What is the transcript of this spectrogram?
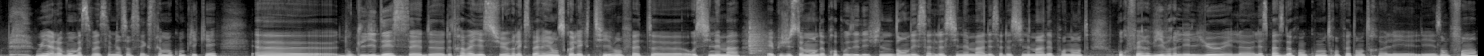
oui, alors bon, bah, c'est bien sûr, c'est extrêmement compliqué. Euh, donc l'idée, c'est de, travailler sur l'expérience collective en fait euh, au cinéma, et puis justement de proposer des films dans des salles de cinéma, des salles de cinéma indépendantes, pour faire vivre les lieux et le- l'espace de rencontre en fait entre les, les enfants,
